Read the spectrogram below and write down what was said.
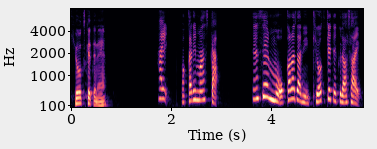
気をつけてね。はい、わかりました。先生もお体に気をつけてください。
